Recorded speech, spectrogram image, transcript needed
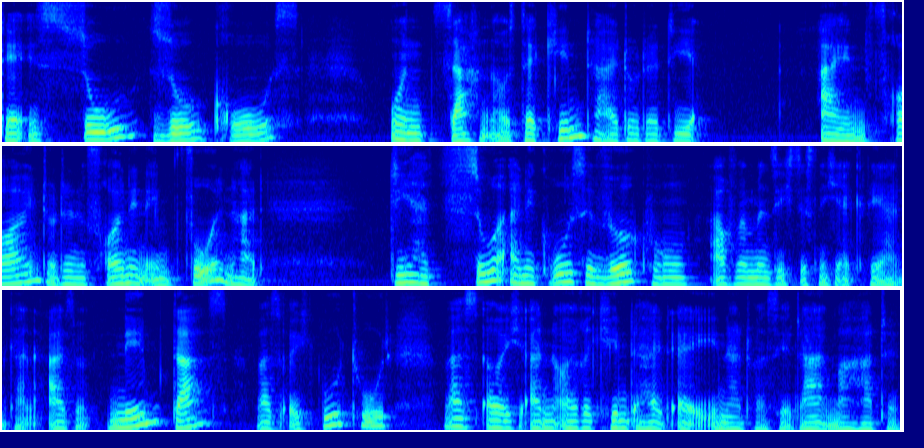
der ist so, so groß und Sachen aus der Kindheit oder die ein Freund oder eine Freundin empfohlen hat, die hat so eine große Wirkung, auch wenn man sich das nicht erklären kann. Also nehmt das, was euch gut tut, was euch an eure Kindheit erinnert, was ihr da immer hattet.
